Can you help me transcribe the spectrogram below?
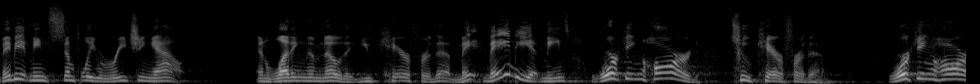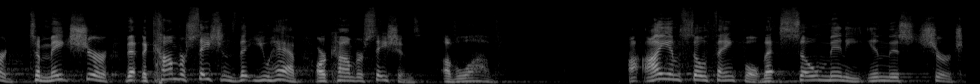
Maybe it means simply reaching out and letting them know that you care for them. Maybe it means working hard to care for them working hard to make sure that the conversations that you have are conversations of love. I am so thankful that so many in this church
